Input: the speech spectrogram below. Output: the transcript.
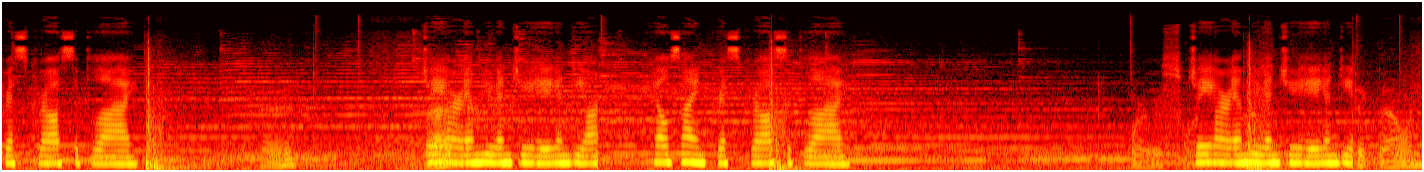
press cross supply. Jörmungandr. Hell sign press cross supply. Or this one. Jörmungandr. Take that one.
